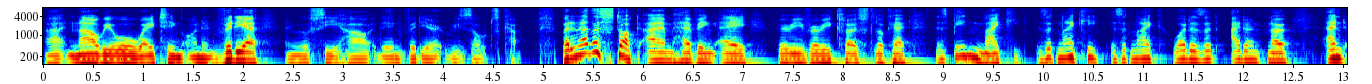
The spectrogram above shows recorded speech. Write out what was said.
Uh, now we're all waiting on NVIDIA, and we'll see how the NVIDIA results come. But another stock I am having a very, very close look at has been Nike. Is it Nike? Is it Nike? What is it? I don't know. And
